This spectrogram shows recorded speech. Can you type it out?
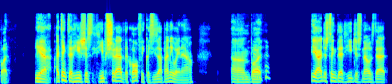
But yeah, I think that he's just he should add the coffee because he's up anyway now. Um, but yeah, I just think that he just knows that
